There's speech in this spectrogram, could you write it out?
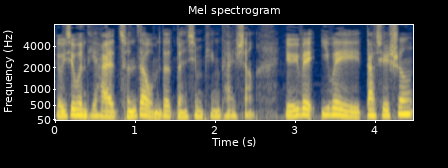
有一些问题还存在我们的短信平台上。有一位一位大学生，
